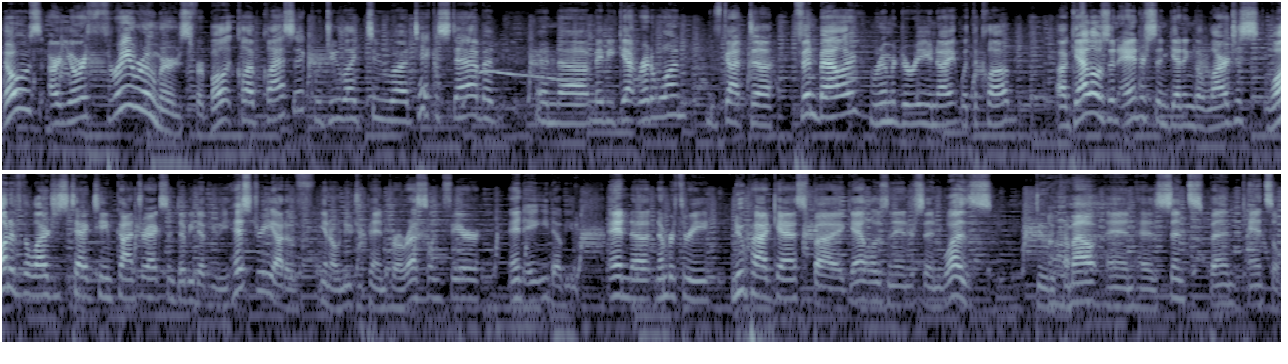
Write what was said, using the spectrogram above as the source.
those are your three rumors for Bullet Club Classic. Would you like to uh, take a stab at and uh, maybe get rid of one? You've got uh, Finn Balor rumored to reunite with the club. Uh, Gallows and Anderson getting the largest, one of the largest tag team contracts in WWE history out of, you know, New Japan Pro Wrestling Fear and AEW. And uh, number three, new podcast by Gallows and Anderson was due to come out and has since been canceled.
